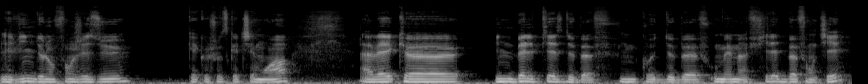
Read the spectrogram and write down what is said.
les vignes de l'enfant Jésus, quelque chose qui est de chez moi, avec euh, une belle pièce de bœuf, une côte de bœuf ou même un filet de bœuf entier,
